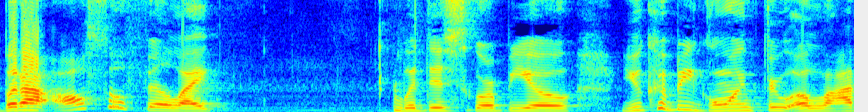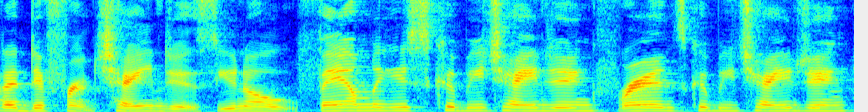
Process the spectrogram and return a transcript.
But I also feel like with this Scorpio, you could be going through a lot of different changes. You know, families could be changing, friends could be changing,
